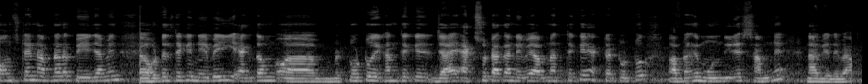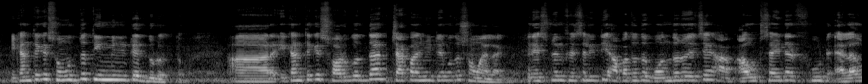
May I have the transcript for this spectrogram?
কনস্ট্যান্ট আপনারা পেয়ে যাবেন। হোটেল থেকে নেবেই একদম টোটো এখান থেকে যায়, একশো টাকা নেবে আপনার থেকে একটা টোটো, আপনাকে মন্দিরের সামনে নামিয়ে দেবে। এখান থেকে সমুদ্র তিন মিনিটের দূরত্ব। আর এখান থেকে স্বর্গদ্বার চার পাঁচ মিনিটের মতো সময় লাগবে। রেস্টুরেন্ট ফেসিলিটি আপাতত বন্ধ রয়েছে আউটসাইডার ফুড অ্যালাউ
